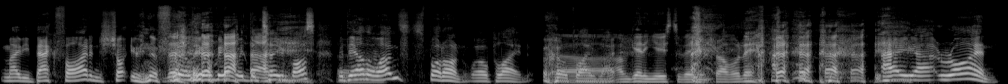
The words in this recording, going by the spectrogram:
maybe backfired and shot you in the foot a little bit with the team boss, but the other ones, spot on. Well played. Well played, Uh, mate. I'm getting used to being in trouble now. Hey, uh, Ryan.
